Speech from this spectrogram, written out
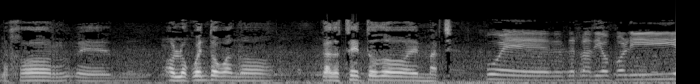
mejor eh, os lo cuento cuando, cuando esté todo en marcha pues desde Radiópolis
